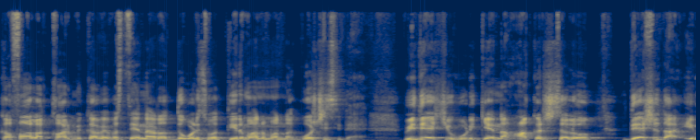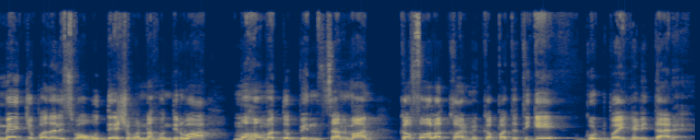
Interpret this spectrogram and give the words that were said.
ಕಫಾಲ ಕಾರ್ಮಿಕ ವ್ಯವಸ್ಥೆಯನ್ನು ರದ್ದುಗೊಳಿಸುವ ತೀರ್ಮಾನವನ್ನು ಘೋಷಿಸಿದೆ. ವಿದೇಶಿ ಹೂಡಿಕೆಯನ್ನು ಆಕರ್ಷಿಸಲು ದೇಶದ ಇಮೇಜ್ ಬದಲಿಸುವ ಉದ್ದೇಶವನ್ನು ಹೊಂದಿರುವ ಮೊಹಮ್ಮದ್ ಬಿನ್ ಸಲ್ಮಾನ್ ಕಫಾಲ ಕಾರ್ಮಿಕ ಪದ್ಧತಿಗೆ ಗುಡ್ ಬೈ ಹೇಳಿದ್ದಾರೆ.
